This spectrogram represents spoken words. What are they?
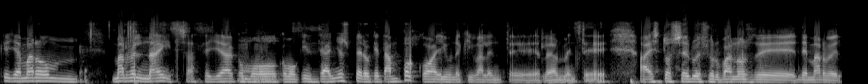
que llamaron Marvel Knights hace ya como, como 15 años, pero que tampoco hay un equivalente realmente a estos héroes urbanos de, Marvel.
